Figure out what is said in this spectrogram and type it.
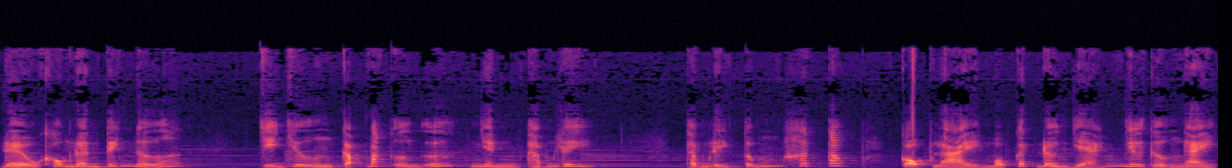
đều không lên tiếng nữa. Chị Dương cặp mắt ương ướt nhìn Thẩm Ly. Thẩm Ly túm hết tóc, cột lại một cách đơn giản như thường ngày.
